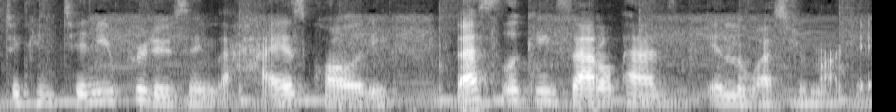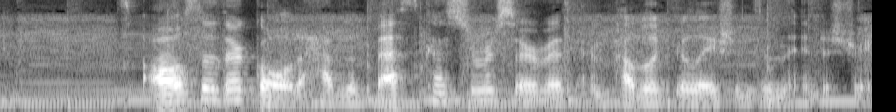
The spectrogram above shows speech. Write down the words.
to continue producing the highest quality, best looking saddle pads in the Western market. It's also their goal to have the best customer service and public relations in the industry.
